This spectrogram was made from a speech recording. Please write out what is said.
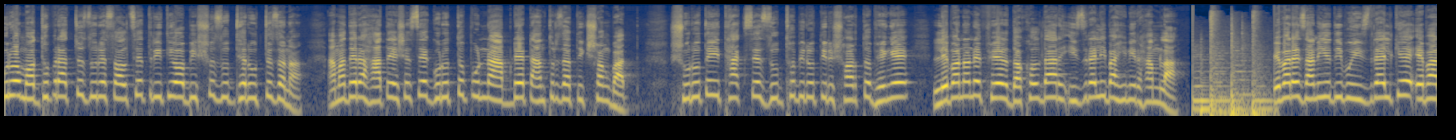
পুরো মধ্যপ্রাচ্য জুড়ে চলছে তৃতীয় বিশ্বযুদ্ধের উত্তেজনা। আমাদের হাতে এসেছে গুরুত্বপূর্ণ আপডেট আন্তর্জাতিক সংবাদ। শুরুতেই থাকছে যুদ্ধবিরতির শর্ত ভেঙে লেবাননে ফের দখলদার ইসরায়েলি বাহিনীর হামলা। এবারে জানিয়ে দিব ইসরায়েলকে এবার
